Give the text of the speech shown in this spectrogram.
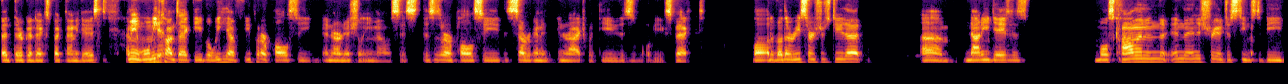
that they're going to expect 90 days. I mean, when we yeah. contact people, we have we put our policy in our initial emails. This this is our policy. This is how we're going to interact with you. This is what we expect. A lot of other researchers do that. Um, 90 days is most common in the, in the industry. It just seems to be,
